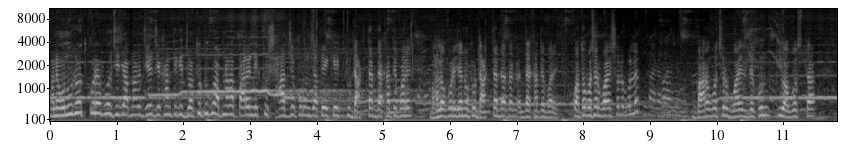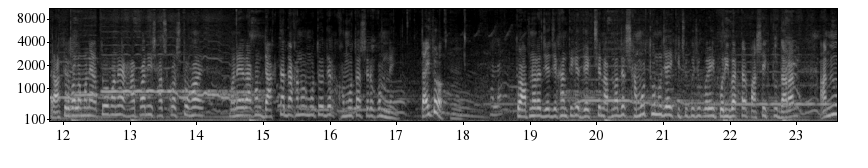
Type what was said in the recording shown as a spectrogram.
মানে অনুরোধ করে বলছি যে আপনারা যে যেখান থেকে যতটুকু আপনারা পারেন একটু সাহায্য করুন যাতে একে একটু ডাক্তার দেখাতে পারে ভালো করে যেন একটু ডাক্তার দেখাতে পারে। কত বছর বয়স হলো বললেন? বারো বছর বয়স দেখুন কি অবস্থা। রাতের বেলা মানে এত মানে হাঁপানি শ্বাসকষ্ট হয়। মানে এরা এখন ডাক্তার দেখানোর মতো এদের ক্ষমতা সেরকম নেই। তাই তো? তো আপনারা যে যেখান থেকে দেখছেন আপনাদের সামর্থ্য অনুযায়ী কিছু কিছু করে এই পরিবারটার পাশে একটু দাঁড়ান। আমিও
